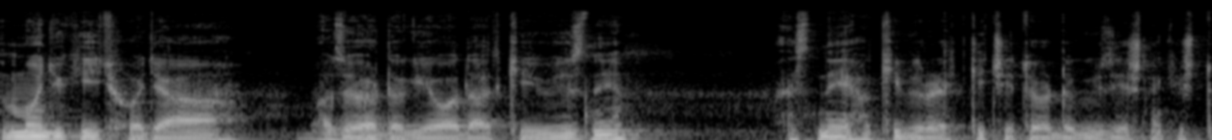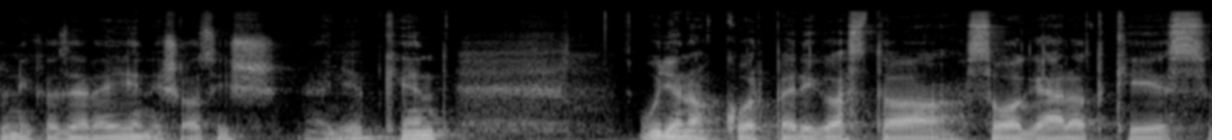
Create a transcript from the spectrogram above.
mondjuk így, hogy a, az ördögi oldalt kiűzni, ez néha kívülről egy kicsit ördögűzésnek is tűnik az elején, és az is egyébként. Ugyanakkor pedig azt a szolgálatkész,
